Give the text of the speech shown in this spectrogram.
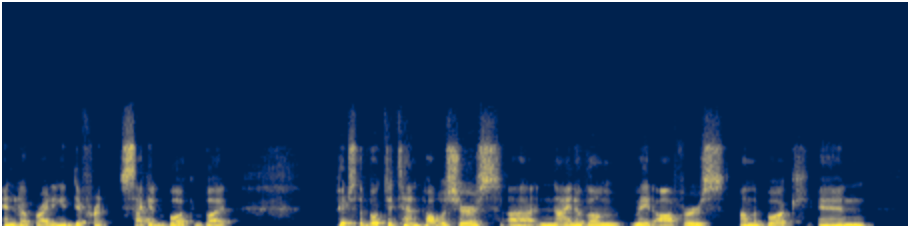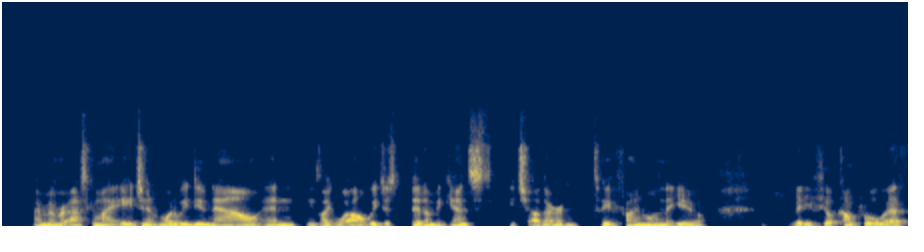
Ended up writing a different second book, but pitched the book to 10 publishers. Uh, nine of them made offers on the book. And I remember asking my agent, what do we do now? And he's like, well, we just bid them against each other until you find one that you that you feel comfortable with.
